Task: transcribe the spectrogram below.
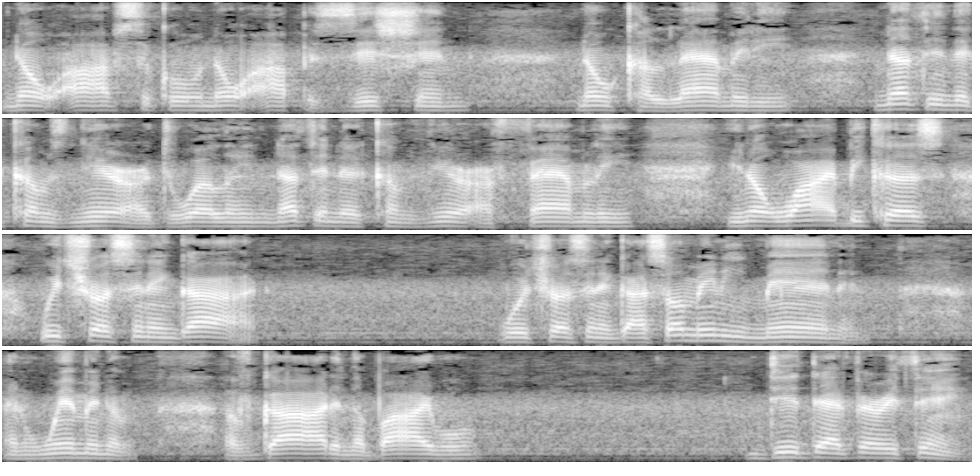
no obstacle, no opposition, no calamity, nothing that comes near our dwelling, nothing that comes near our family. You know why? Because we're trusting in God. We're trusting in God. So many men and, and women of, of God in the Bible did that very thing.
